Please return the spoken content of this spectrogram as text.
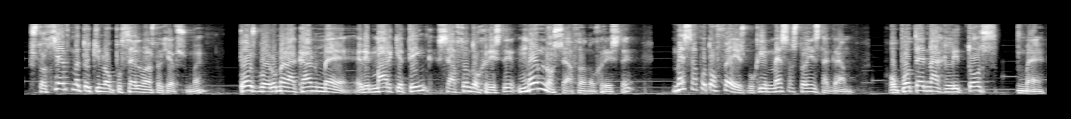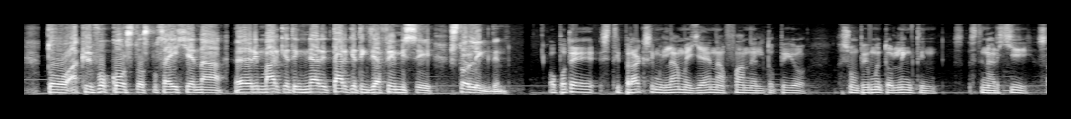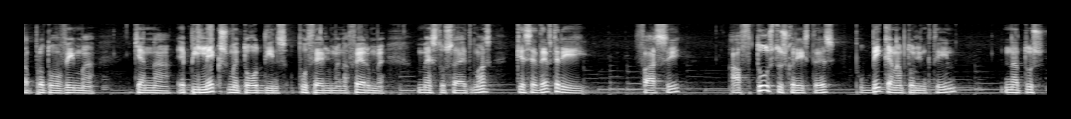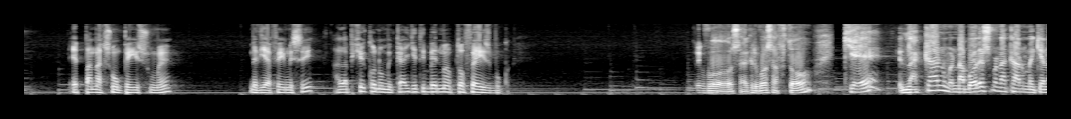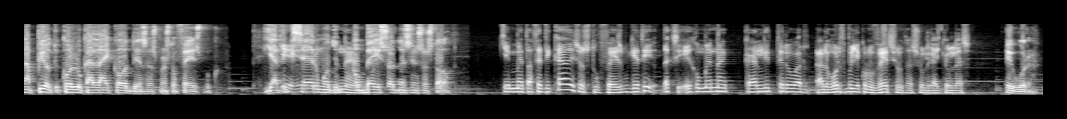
στοχεύουμε το κοινό που θέλουμε να στοχεύσουμε, πώς μπορούμε να κάνουμε remarketing σε αυτόν τον χρήστη, μόνο σε αυτόν τον χρήστη, μέσα από το Facebook ή μέσα στο Instagram. Οπότε να γλιτώσουμε το ακριβό κόστος που θα είχε ένα ε, remarketing, μια retargeting διαφήμιση στο LinkedIn. Οπότε στη πράξη μιλάμε για ένα funnel το οποίο χρησιμοποιούμε το LinkedIn στην αρχή σαν πρώτο βήμα για να επιλέξουμε το audience που θέλουμε να φέρουμε μέσα στο site μας και σε δεύτερη φάση αυτούς τους χρήστες που μπήκαν από το LinkedIn να τους επαναχρησιμοποιήσουμε με διαφήμιση, αλλά πιο οικονομικά γιατί μπαίνουμε από το Facebook. Ακριβώς, ακριβώς αυτό και να, κάνουμε, να μπορέσουμε να κάνουμε και ένα ποιοτικό lookalike audience ας πούμε στο facebook γιατί Και- ξέρουμε ότι ναι. το base audience είναι σωστό Και με τα θετικά ίσως του Facebook, γιατί εντάξει, έχουμε ένα καλύτερο αρ- αλγόριθμο για conversion, θα σου έλεγα κιόλας. σίγουρα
